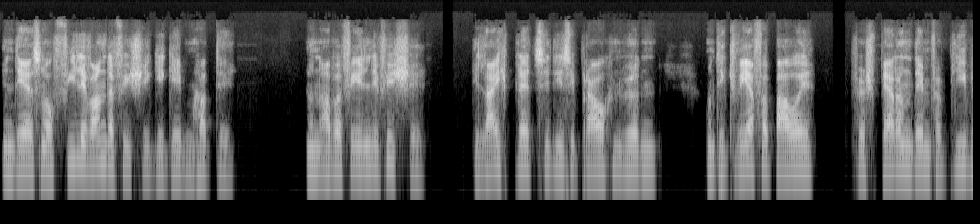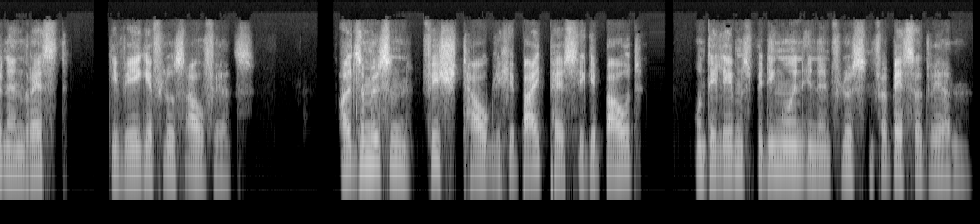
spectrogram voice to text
in der es noch viele Wanderfische gegeben hatte. Nun aber fehlen die Fische, die Leichtplätze, die sie brauchen würden, und die Querverbaue versperren dem verbliebenen Rest die Wege flussaufwärts. Also müssen fischtaugliche Bypässe gebaut und die Lebensbedingungen in den Flüssen verbessert werden.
